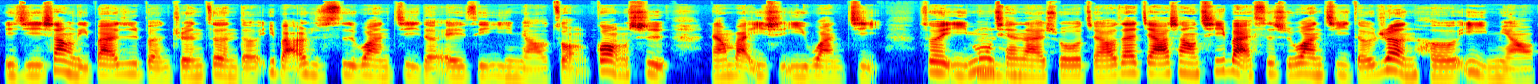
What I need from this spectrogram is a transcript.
以及上礼拜日本捐赠的一百二十四万剂的 A Z 疫苗，总共是两百一十一万剂。所以以目前来说，只要再加上七百四十万剂的任何疫苗。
